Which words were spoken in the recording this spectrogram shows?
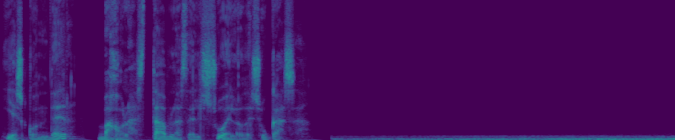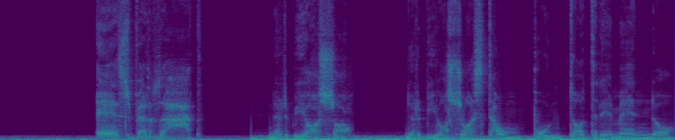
y esconder bajo las tablas del suelo de su casa. Es verdad. Nervioso. Nervioso hasta un punto tremendo.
